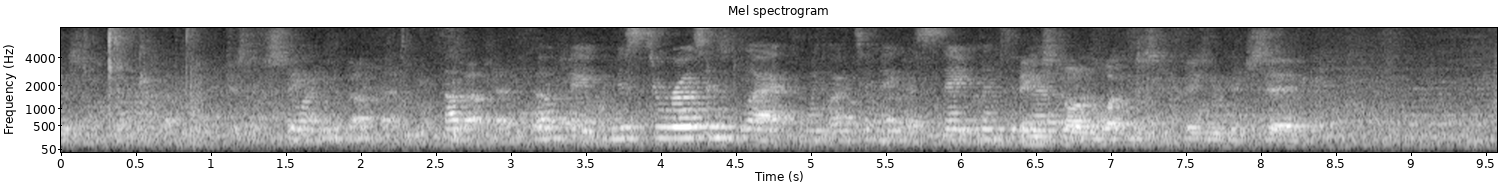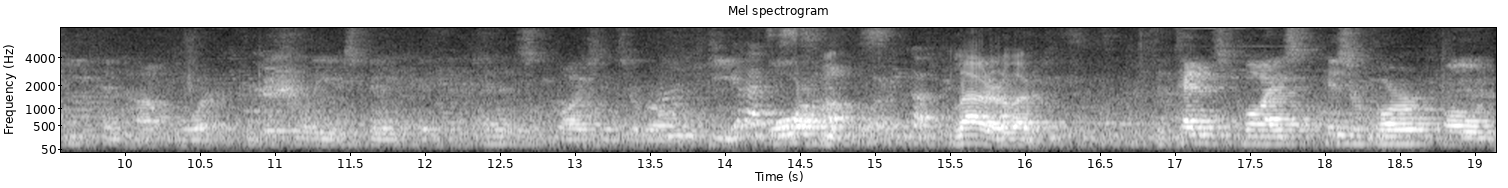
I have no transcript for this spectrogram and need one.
Just a statement about that, about that. okay, Mr. Rosenblatt would like to make a statement Based on what Mr. Fingerich said, heat and hot water, traditionally it's been if the tenant supplies his or her heat You have to or hot water. Louder, louder. The tenant supplies his or her own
